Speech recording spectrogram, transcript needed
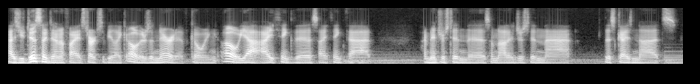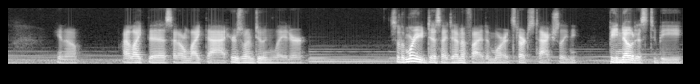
As you disidentify, it starts to be like, oh, there's a narrative going, oh, yeah, I think this, I think that, I'm interested in this, I'm not interested in that, this guy's nuts, you know, I like this, I don't like that, here's what I'm doing later. So the more you disidentify, the more it starts to actually be noticed to be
